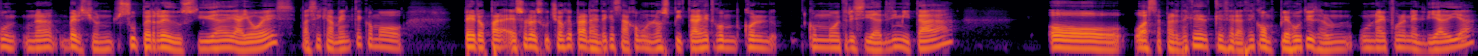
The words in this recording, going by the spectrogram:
una versión súper reducida de iOS, básicamente como, pero para eso lo he escuchado que para la gente que está como en un hospital con, con, motricidad limitada o, o, hasta para la gente que, que se le hace complejo utilizar un, un, iPhone en el día a día,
